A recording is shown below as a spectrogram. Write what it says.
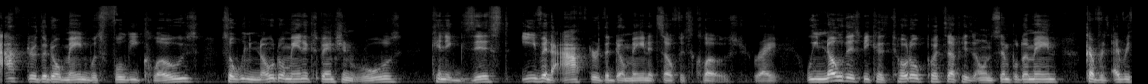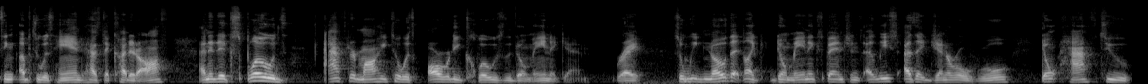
after the domain was fully closed, so we know domain expansion rules can exist even after the domain itself is closed, right? We know this because Todo puts up his own simple domain, covers everything up to his hand, has to cut it off, and it explodes after Mahito has already closed the domain again, right? So we hmm. know that like domain expansions, at least as a general rule, don't have to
